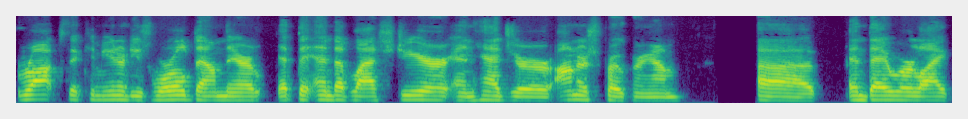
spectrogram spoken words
rocked the community's world down there at the end of last year and had your honors program, uh, and they were like,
